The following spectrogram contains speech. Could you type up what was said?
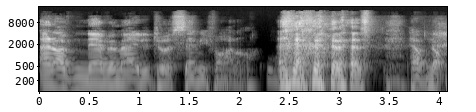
and I've never made it to a semi final. That's have not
